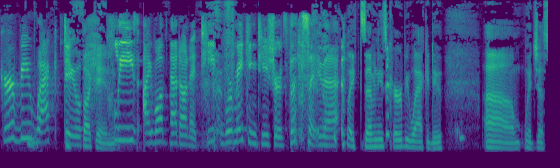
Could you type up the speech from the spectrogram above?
Kirby Wackdo. Fucking Please, I want that on a t. We're making t shirts that say that. late 70s Kirby wackadoo. Um, with just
